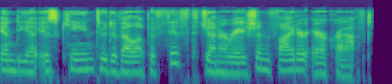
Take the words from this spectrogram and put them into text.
India is keen to develop a fifth generation fighter aircraft.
